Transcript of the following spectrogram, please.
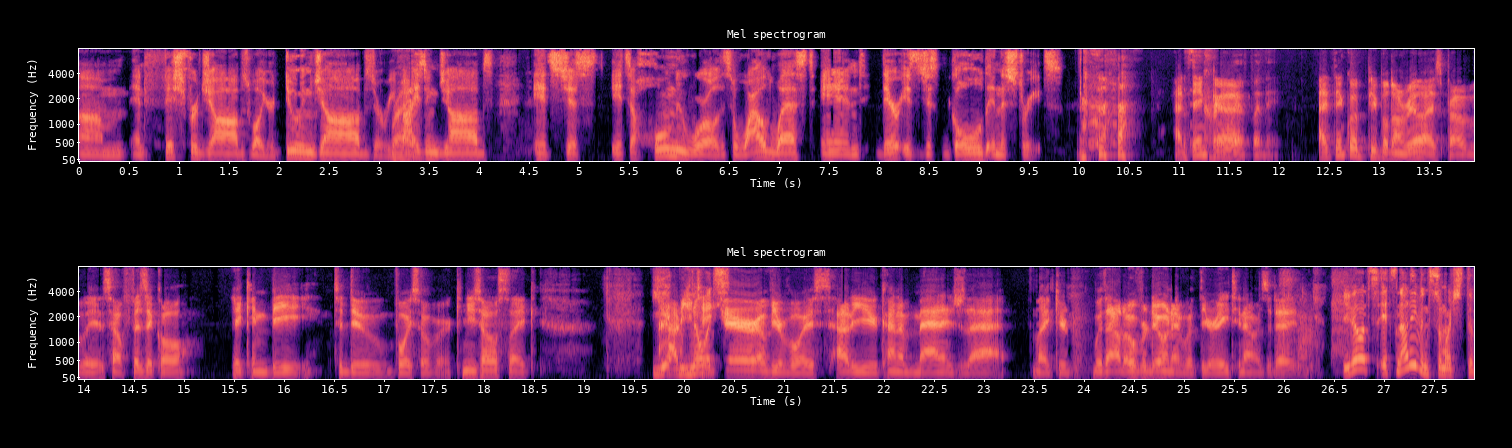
um and fish for jobs while you're doing jobs or Right. revising jobs it's just it's a whole new world it's a wild west and there is just gold in the streets I think uh, of putting it. I think what people don't realize probably is how physical it can be to do voiceover. Can you tell us like Yeah, how do you, know, take care of your voice? How do you kind of manage that? Like you're without overdoing it with your 18 hours a day. You know, it's it's not even so much the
